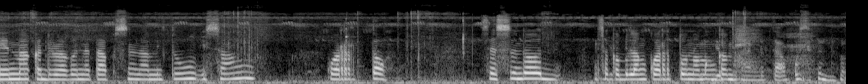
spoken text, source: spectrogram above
Ayan mga ka-dragon, natapos na namin itong isang kwarto. Sa sunod, sa kabilang kwarto naman kami. Tapos ano,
